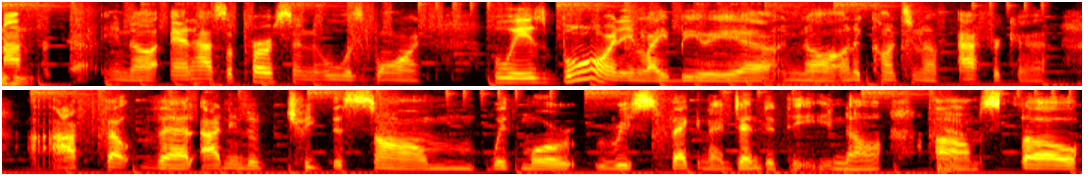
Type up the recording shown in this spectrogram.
mm-hmm. Africa, you know, and as a person who was born who is born in Liberia, you know, on the continent of Africa, I felt that I need to treat this song with more respect and identity, you know. Yeah. Um, so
